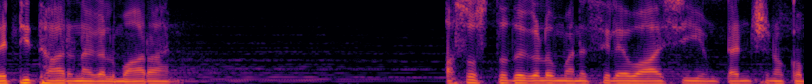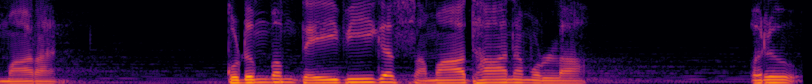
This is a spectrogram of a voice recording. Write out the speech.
തെറ്റിദ്ധാരണകൾ മാറാൻ അസ്വസ്ഥതകളും മനസ്സിലെ വാശിയും ടെൻഷനൊക്കെ മാറാൻ കുടുംബം ദൈവീക സമാധാനമുള്ള ഒരു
